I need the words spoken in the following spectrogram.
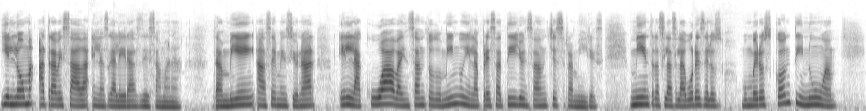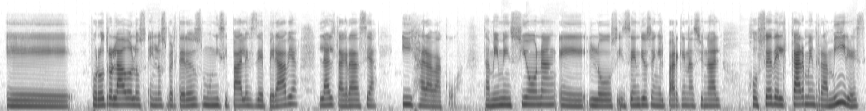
y en Loma Atravesada en las galeras de Samaná. También hace mencionar en la Cuava en Santo Domingo y en la Presa Tillo en Sánchez Ramírez. Mientras las labores de los bomberos continúan, eh, por otro lado, en los vertederos municipales de Peravia, La Altagracia y Jarabacoa. También mencionan eh, los incendios en el Parque Nacional José del Carmen Ramírez,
